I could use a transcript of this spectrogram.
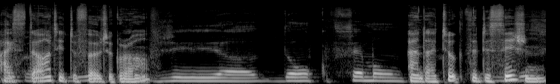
I started to photograph, euh, and I took the decision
